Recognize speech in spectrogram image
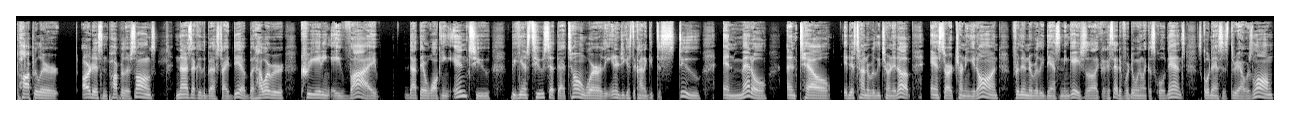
popular artists and popular songs, not exactly the best idea. But however, creating a vibe that they're walking into begins to set that tone where the energy gets to kind of get to stew and metal until it is time to really turn it up and start turning it on for them to really dance and engage. So, like, like I said, if we're doing like a school dance, school dance is three hours long.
